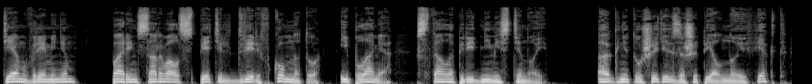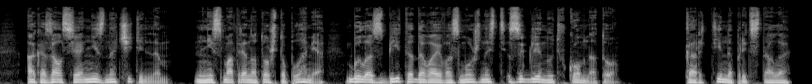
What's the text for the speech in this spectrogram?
Тем временем парень сорвал с петель дверь в комнату, и пламя встало перед ними стеной. Огнетушитель зашипел, но эффект оказался незначительным, несмотря на то, что пламя было сбито, давая возможность заглянуть в комнату. Картина предстала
